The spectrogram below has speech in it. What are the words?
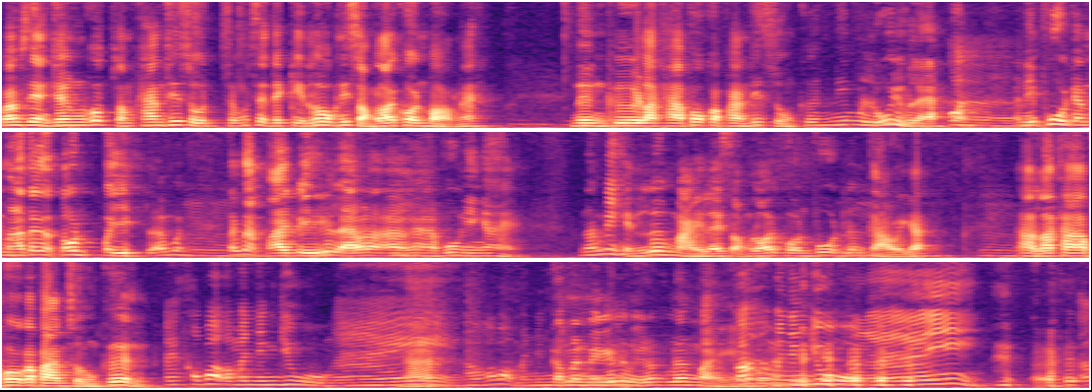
ความเสี่ยงเชิงลบสำคัญที่สุดของเศรษฐกิจโลกนี่200 คนบอกนะหนึ่งคือราคาโภคภัณฑ์ที่สูงขึ้นนี่มันรู้อยู่แล้วเอออัอันนี้พูดกันมาตั้งแต่ต้นปีแล้วมันอืมตั้งแต่ปลายปีที่แล้วแล้วเอาอืมง่ายๆพูดง่ายๆนั้นไม่เห็นเรื่องใหม่เลย200 คนพูดเรื่องเก่าอีกแล้ว อืมอะราคาโภคภัณฑ์สูงขึ้นให้เขาบอกว่ามันยังอยู่ไงนะเขาก็บอกมันยังอยู่ก็มันมีเรื่องเรื่องเรื่องใหม่ก็คือมันยังอยู่ไงเอ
